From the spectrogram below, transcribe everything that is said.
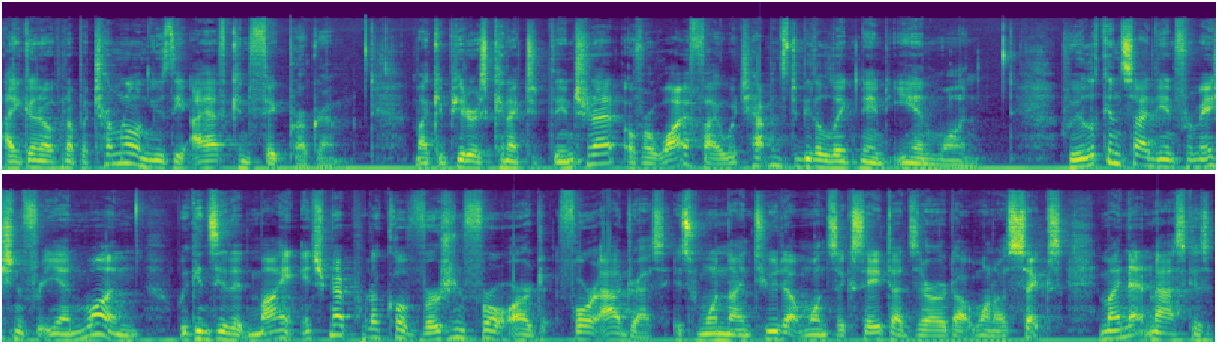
I can open up a terminal and use the ifconfig program. My computer is connected to the internet over Wi-Fi, which happens to be the link named EN1. If we look inside the information for EN1, we can see that my Internet Protocol version 4, 4 address is 192.168.0.106, and my net mask is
